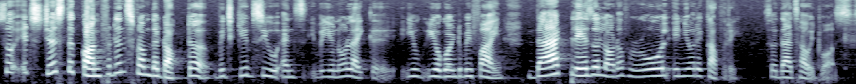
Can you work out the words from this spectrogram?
So it's just the confidence from the doctor which gives you, and you know, like uh, you, you're going to be fine. That plays a lot of role in your recovery. So that's how it was.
